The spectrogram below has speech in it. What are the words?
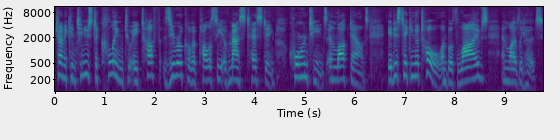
China continues to cling to a tough zero COVID policy of mass testing, quarantines, and lockdowns. It is taking a toll on both lives and livelihoods.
